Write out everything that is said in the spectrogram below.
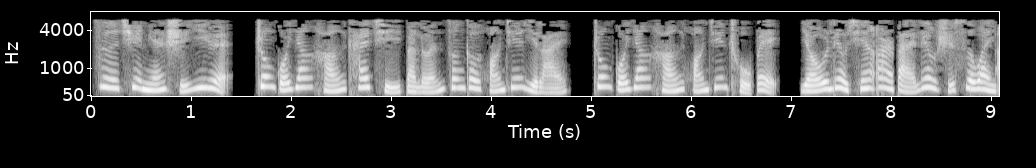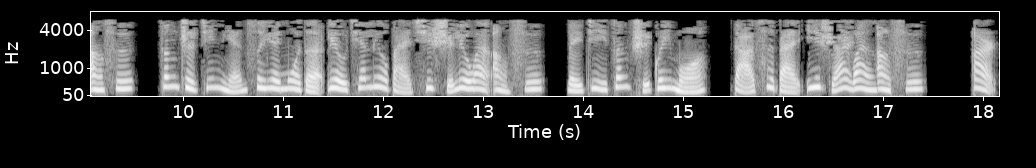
自去年十一月，中国央行开启本轮增购黄金以来，中国央行黄金储备。由六千二百六十四万盎司增至今年四月末的六千六百七十六万盎司，累计增持规模达四百一十二万盎司。二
